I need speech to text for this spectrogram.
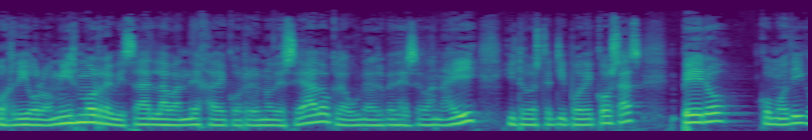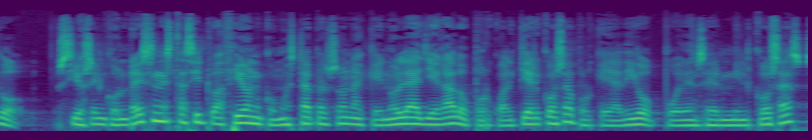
os digo lo mismo, revisad la bandeja de correo no deseado, que algunas veces se van ahí y todo este tipo de cosas, pero como digo, si os encontráis en esta situación como esta persona que no le ha llegado por cualquier cosa, porque ya digo, pueden ser mil cosas,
